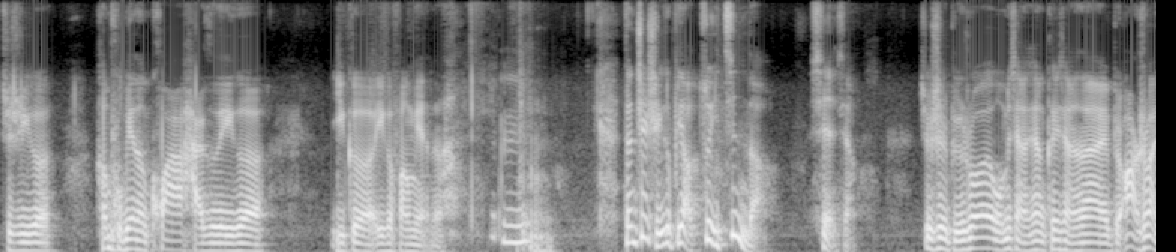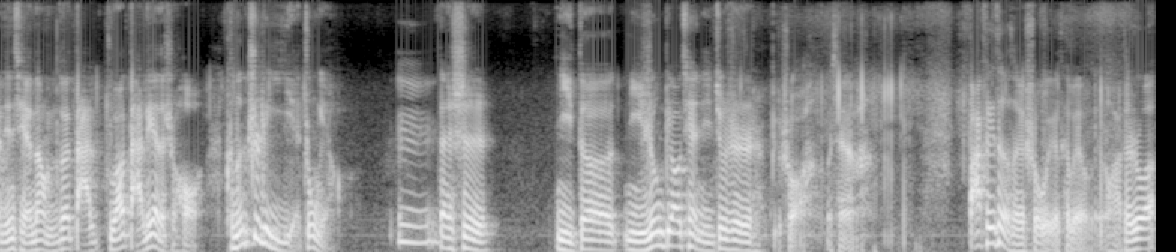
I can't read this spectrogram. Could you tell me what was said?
这是一个很普遍的夸孩子的一个一个一个方面的。嗯。但这是一个比较最近的现象，就是比如说我们想象可以想象在比如二十万年前，当我们在打主要打猎的时候，可能智力也重要，嗯。但是你的你扔标签，你就是比如说啊，我想想啊，巴菲特曾经说过一个特别有名的话，他说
